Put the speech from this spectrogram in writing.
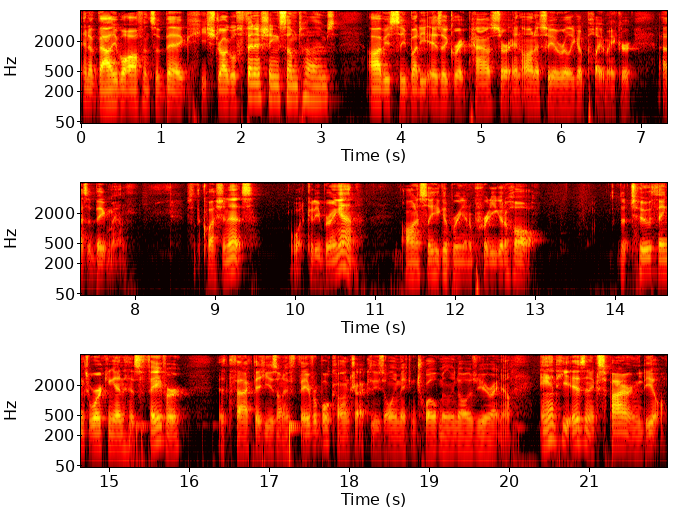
and a valuable offensive big. He struggles finishing sometimes, obviously, but he is a great passer and honestly a really good playmaker as a big man. So the question is, what could he bring in? Honestly, he could bring in a pretty good haul. The two things working in his favor is the fact that he's on a favorable contract because he's only making $12 million a year right now, and he is an expiring deal.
